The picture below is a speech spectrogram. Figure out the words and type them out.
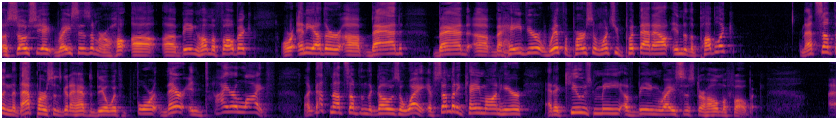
associate racism or uh, uh, being homophobic or any other uh, bad, bad uh, behavior with a person, once you put that out into the public, that's something that that person's going to have to deal with for their entire life. Like, that's not something that goes away. If somebody came on here and accused me of being racist or homophobic, uh,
